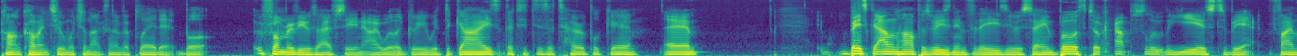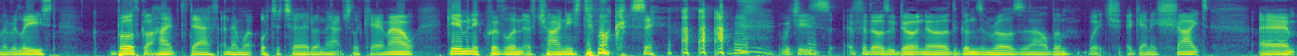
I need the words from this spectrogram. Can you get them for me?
can't comment too much on that because I never played it. But from reviews I've seen, I will agree with the guys that it is a terrible game. Um, basically, Alan Harper's reasoning for these, he was saying both took absolutely years to be finally released. Both got hyped to death and then were utter turd when they actually came out. Gaming equivalent of Chinese democracy, which is, for those who don't know, the Guns N' Roses album, which again is shite. Um,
